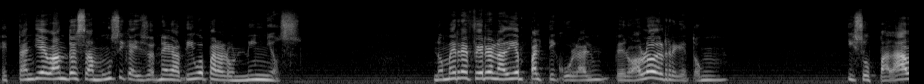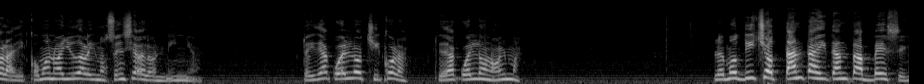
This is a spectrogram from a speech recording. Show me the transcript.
Están llevando esa música y eso es negativo para los niños. No me refiero a nadie en particular, pero hablo del reggaetón y sus palabras y cómo no ayuda a la inocencia de los niños. Estoy de acuerdo, Chicola. Estoy de acuerdo, Norma. Lo hemos dicho tantas y tantas veces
